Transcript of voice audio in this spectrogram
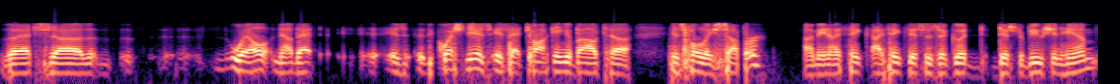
That's uh, well. Now that is the question is: is that talking about uh, his Holy Supper? I mean, I think I think this is a good distribution hymn,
